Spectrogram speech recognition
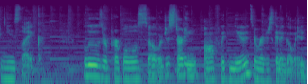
and use like blues or purples. So we're just starting off with nudes and we're just gonna go in.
